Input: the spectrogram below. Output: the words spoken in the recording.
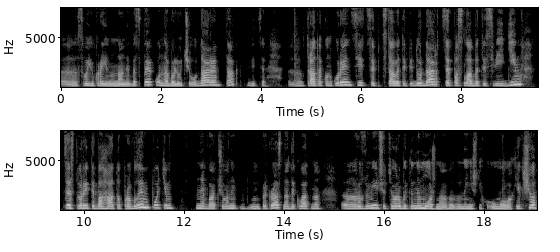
е, свою країну на небезпеку, на болючі удари. Так? Дивіться, втрата конкуренції, це підставити під удар, це послабити свій дім, це створити багато проблем потім. Не бачу. Вони прекрасно, адекватно е, розуміють, що цього робити не можна в нинішніх умовах. Якщо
